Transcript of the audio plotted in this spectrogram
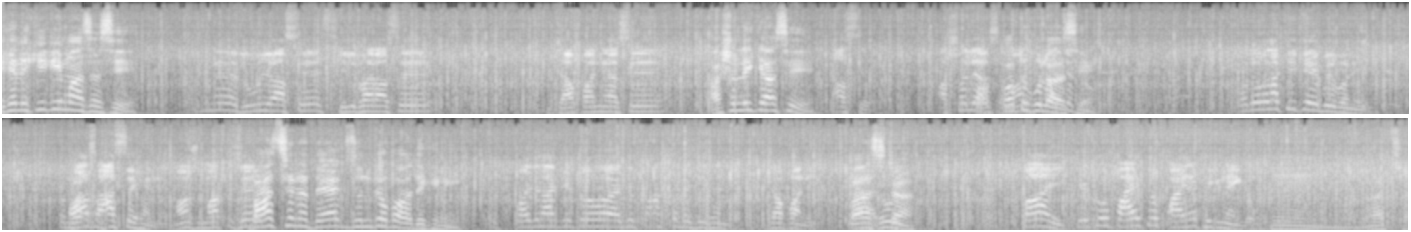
এখানে কি কি মাছ আছে? এখানে রুই আছে সিলভার আছে জাপানি আছে। আসলে কি আছে? আছে। আসলে আছে। কতগুলো আছে। কতগুলো কি কে বলব মাছ আছে এখানে। মাছ মারতেছে পাচ্ছে না তো একজনকেও পাওয়া দেখিনি। কয়দিন আগে তো একদম পাঁচটা বেশি এখানে জাপানি। পাঁচটা। পাই কেউ কেউ পায় কেউ পায় না ঠিক নাই গো। হুম আচ্ছা।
